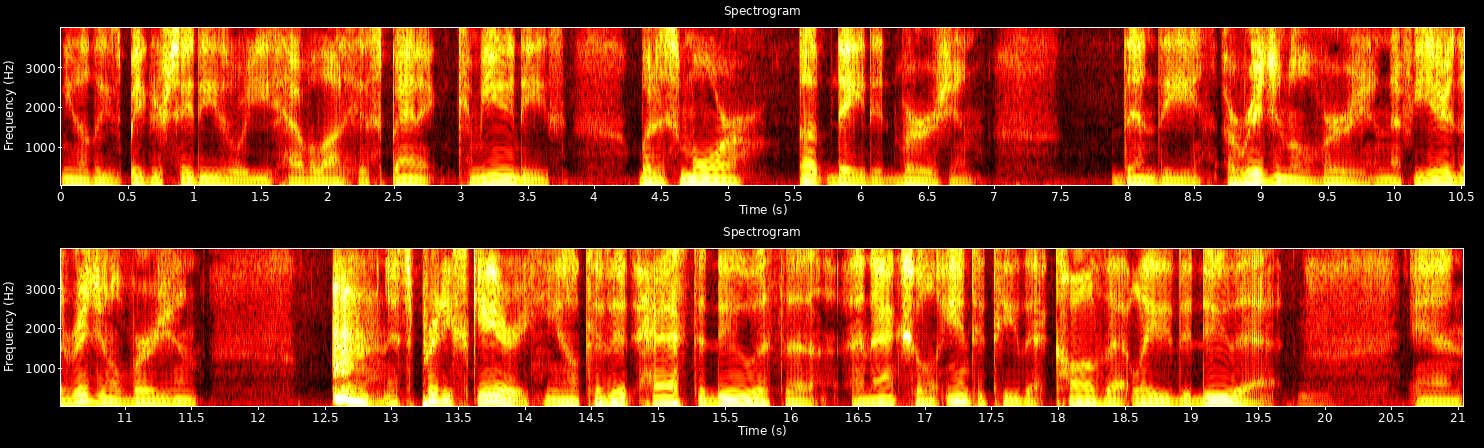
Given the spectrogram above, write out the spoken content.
you know these bigger cities where you have a lot of hispanic communities but it's more updated version than the original version. If you hear the original version it's pretty scary, you know, because it has to do with uh, an actual entity that caused that lady to do that. And,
